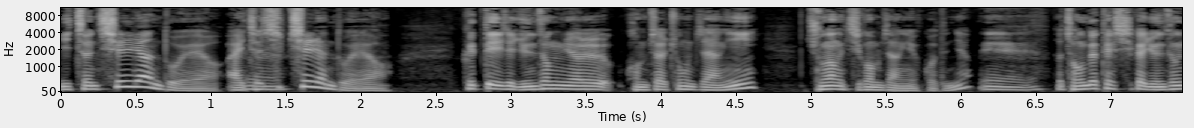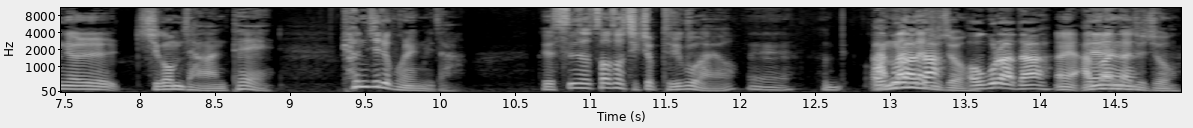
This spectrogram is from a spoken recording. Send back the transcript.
2007년도예요. 아 2017년도예요. 그때 이제 윤석열 검찰총장이 중앙지검장이었거든요. 예. 정대택 씨가 윤석열 지검장한테 편지를 보냅니다. 그래서 써서 직접 들고 가요. 예. 안 억울하다? 만나주죠. 억울하다. 네, 안 예. 만나주죠.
